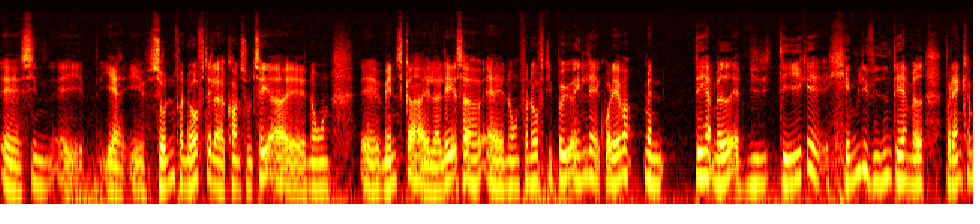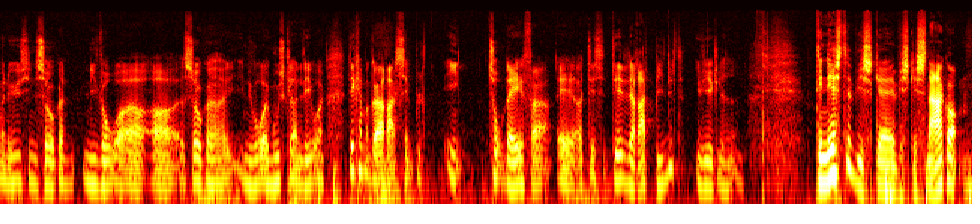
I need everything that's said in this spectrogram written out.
øh, sin øh, ja, i sunde fornuft, eller konsulterer øh, nogle øh, mennesker, eller læser øh, nogle fornuftige bøger, indlæg, whatever, men det her med, at vi, det er ikke hemmelig viden, det her med, hvordan kan man øge sine sukkerniveauer og, og sukkerniveauer i musklerne og leveren. Det kan man gøre ret simpelt en, to dage før, øh, og det, det er det ret billigt i virkeligheden. Det næste, vi skal, vi skal snakke om,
